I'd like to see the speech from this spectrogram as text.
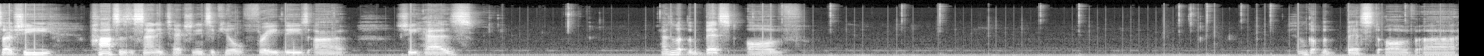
So if she passes the sanity test, she needs to kill 3. These are... She has hasn't got the best of hasn't got the best of uh.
